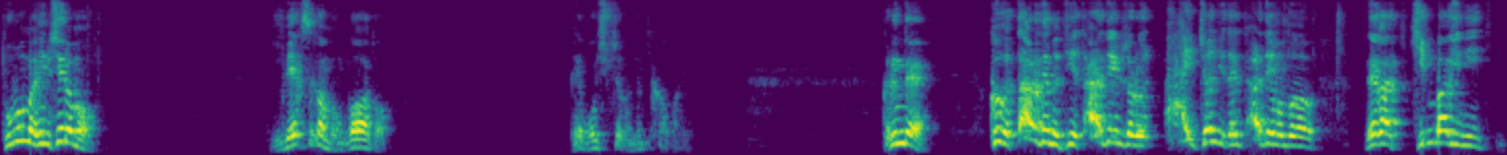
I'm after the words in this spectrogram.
두 번만 힘 실으면 200서가 뭔가 와도 150서가 넘기가 와요. 그런데 그거 따라대면 뒤에 따라대면서 아이 전지대 따라대면 뭐 내가 김박이니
